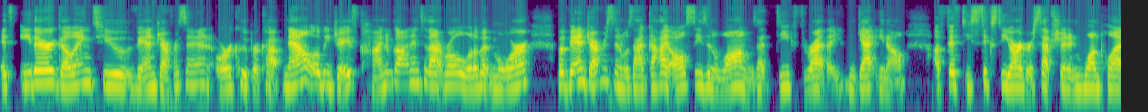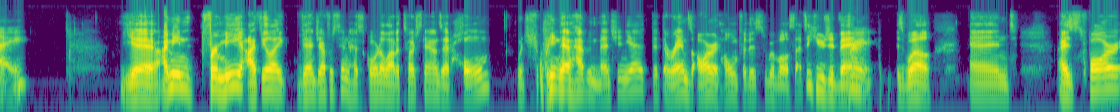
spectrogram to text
it's either going to Van Jefferson or Cooper Kupp. Now OBJ's kind of gotten into that role a little bit more, but Van Jefferson was that guy all season long. Was that deep threat that you can get, you know, a 50, 60 yard reception in one play. Yeah, I mean, for me, I feel like Van Jefferson has scored a lot of touchdowns at home, which we now haven't mentioned yet. That the Rams are at home for this Super Bowl, so that's a huge advantage right. as well. And as far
